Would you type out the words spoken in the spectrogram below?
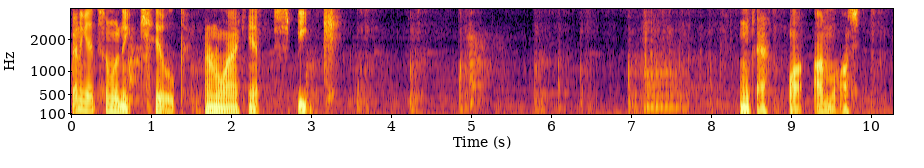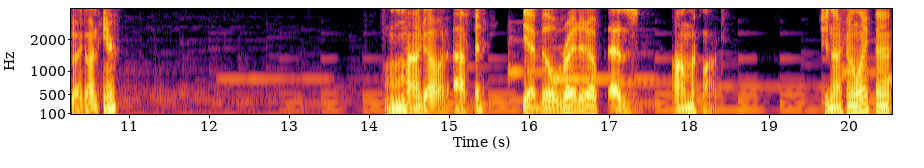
Gonna get somebody killed. I don't know why I can't speak. Okay, well, I'm lost. Do I go in here? My god, I finished. Yeah, Bill, write it up as on the clock. She's not gonna like that.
